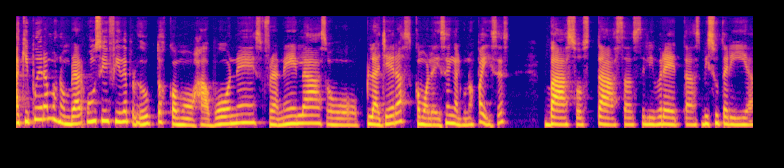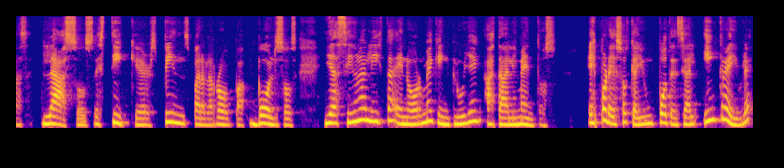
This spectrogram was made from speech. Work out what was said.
Aquí pudiéramos nombrar un sinfín de productos como jabones, franelas o playeras, como le dicen en algunos países, vasos, tazas, libretas, bisuterías, lazos, stickers, pins para la ropa, bolsos y así una lista enorme que incluyen hasta alimentos. Es por eso que hay un potencial increíble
